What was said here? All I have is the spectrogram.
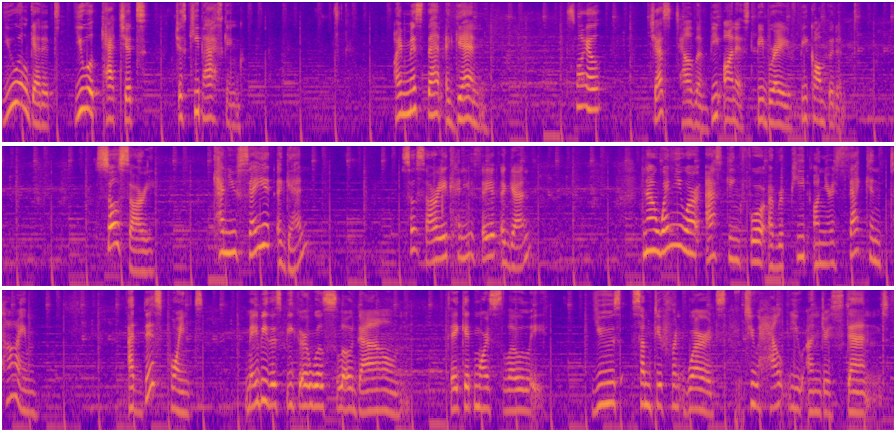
You will get it. You will catch it. Just keep asking. I missed that again. Smile. Just tell them. Be honest. Be brave. Be confident. So sorry. Can you say it again? So sorry, can you say it again? Now, when you are asking for a repeat on your second time, at this point, maybe the speaker will slow down. Take it more slowly. Use some different words to help you understand.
